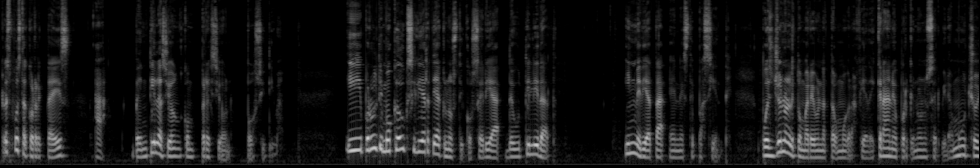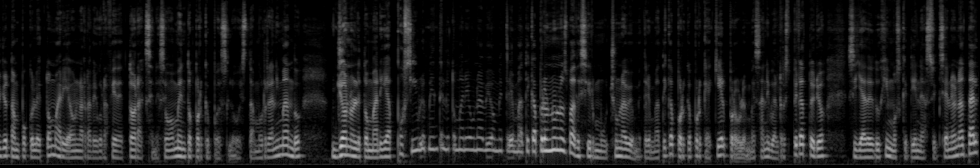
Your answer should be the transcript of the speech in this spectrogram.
Respuesta correcta es A. Ventilación con presión positiva. Y por último, ¿qué auxiliar diagnóstico sería de utilidad inmediata en este paciente? Pues yo no le tomaría una tomografía de cráneo porque no nos servirá mucho, yo tampoco le tomaría una radiografía de tórax en ese momento porque pues lo estamos reanimando, yo no le tomaría, posiblemente le tomaría una biometría pero no nos va a decir mucho una biometría hemática. Porque aquí el problema es a nivel respiratorio, si ya dedujimos que tiene asfixia neonatal,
